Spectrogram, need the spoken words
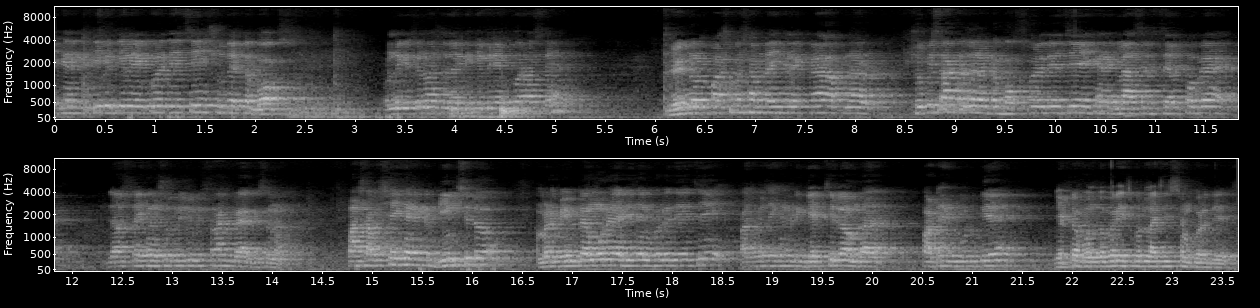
এখানে টিভি ক্যাবিনেট করে দিয়েছি, শুধু একটা বক্স অন্য কিছু না, শুধু একটা ক্যাবিনেট করা আছে। রুমের পাশাপাশি আমরা এখানে একটা আপনার শোপিস রাখার জন্য একটা বক্স করে দিয়েছি, এখানে গ্লাসের সেলফ হবে। জাস্ট এখানে শোপিস শোপিস রাখবে আর কিছু না। পাশাপাশি এখানে একটা বিম ছিল, আমরা বিমটা মোড়ে ডিজাইন করে দিয়েছি। পাশাপাশি এখানে একটা গেট ছিল, আমরা পাটের বুট দিয়ে গেটটা বন্ধ করে স্পট লাইট সিস্টেম করে দিয়েছি।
